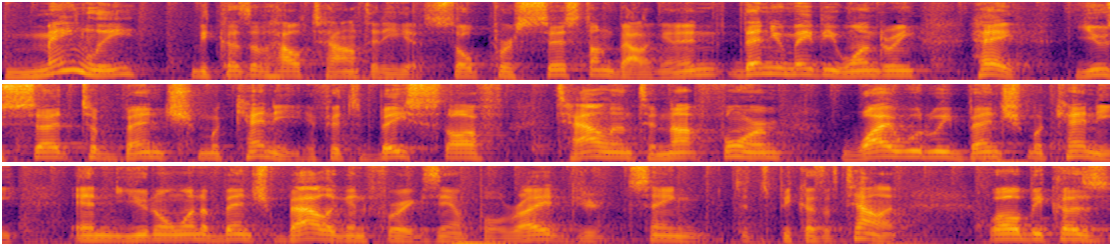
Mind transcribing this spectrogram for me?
mainly because of how talented he is. So persist on Balogun. And then you may be wondering, hey, you said to bench McKennie. If it's based off talent and not form, why would we bench McKennie? And you don't want to bench Balogun, for example, right? You're saying it's because of talent. Well, because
